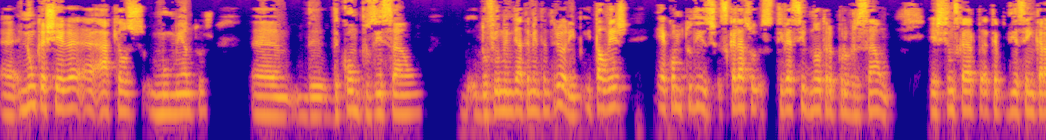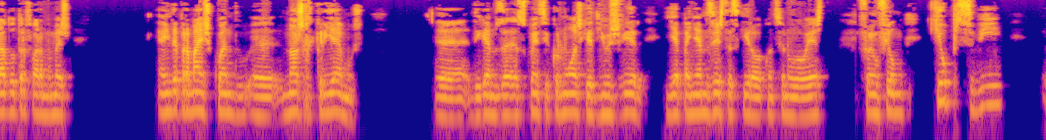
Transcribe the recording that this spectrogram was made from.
eh, nunca chega àqueles momentos eh, de, de composição do filme imediatamente anterior. E, e talvez é como tu dizes, se calhar se, se tivesse sido noutra progressão, este filme se calhar até podia ser encarado de outra forma, mas ainda para mais quando eh, nós recriamos, eh, digamos, a, a sequência cronológica de os ver e apanhamos este a seguir ao aconteceu no Oeste, foi um filme que eu percebi eh,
